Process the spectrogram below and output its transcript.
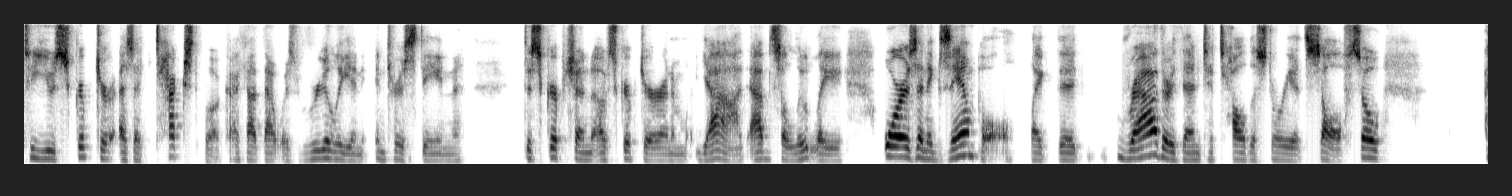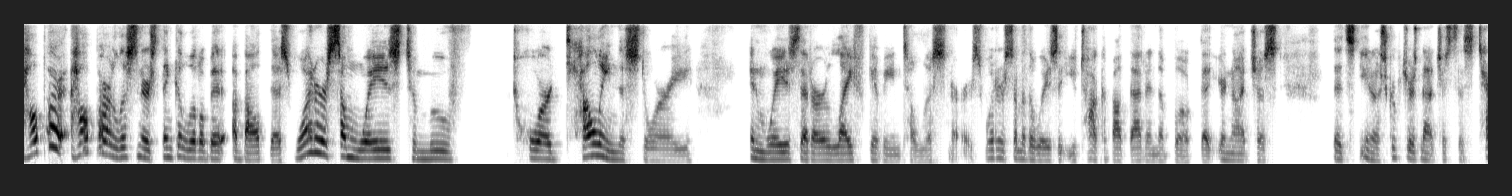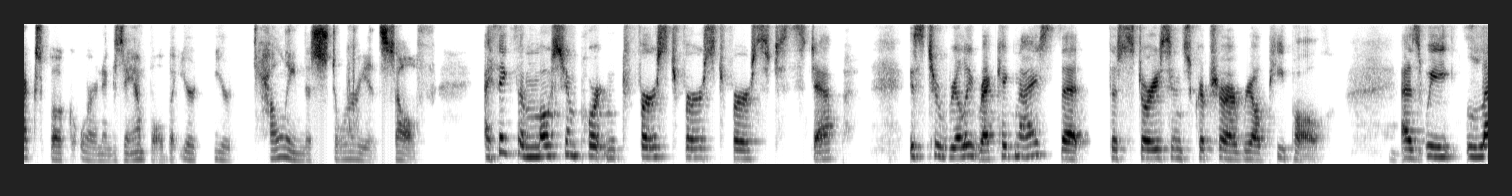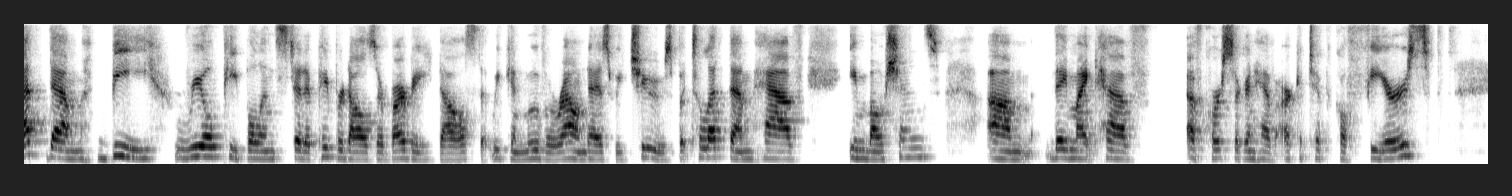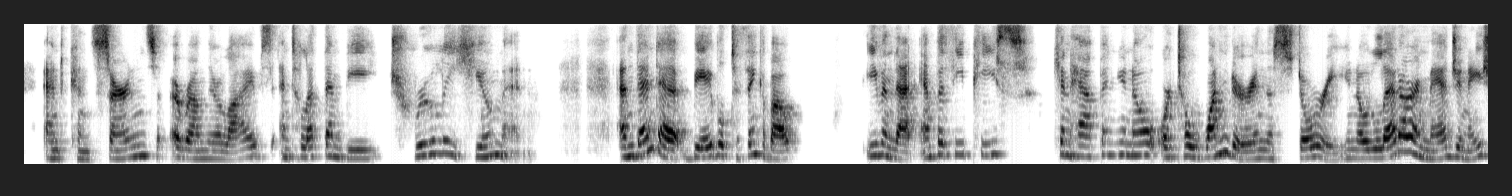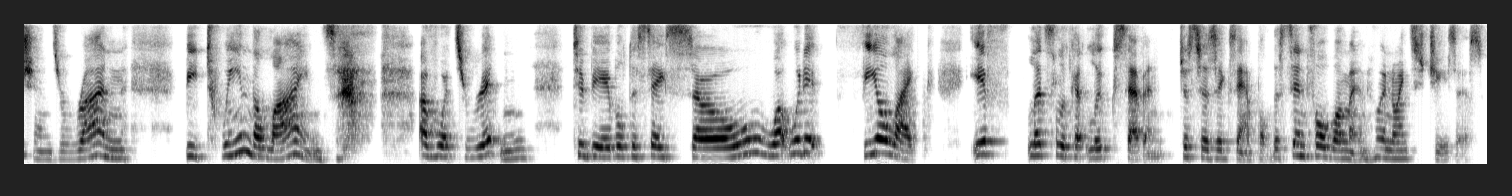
to use scripture as a textbook. I thought that was really an interesting description of scripture and I'm yeah absolutely. Or as an example like that rather than to tell the story itself. So help our help our listeners think a little bit about this. What are some ways to move toward telling the story in ways that are life-giving to listeners? What are some of the ways that you talk about that in the book that you're not just that's you know scripture is not just this textbook or an example but you're you're telling the story itself I think the most important first, first, first step is to really recognize that the stories in scripture are real people. As we let them be real people instead of paper dolls or Barbie dolls that we can move around as we choose, but to let them have emotions, Um, they might have, of course, they're going to have archetypical fears and concerns around their lives and to let them be truly human. And then to be able to think about even that empathy piece can happen, you know, or to wonder in the story, you know, let our imaginations run between the lines of what's written to be able to say, so what would it feel like if, let's look at Luke 7, just as example, the sinful woman who anoints Jesus.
